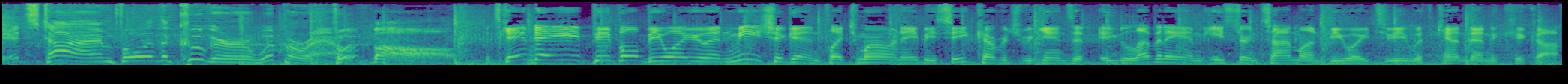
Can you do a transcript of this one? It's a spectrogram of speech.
It's time for the Cougar Whip Around. Football. It's game day, people. BYU and Michigan play tomorrow on ABC. Coverage begins at 11 a.m. Eastern Time on BYU TV with countdown to kickoff.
